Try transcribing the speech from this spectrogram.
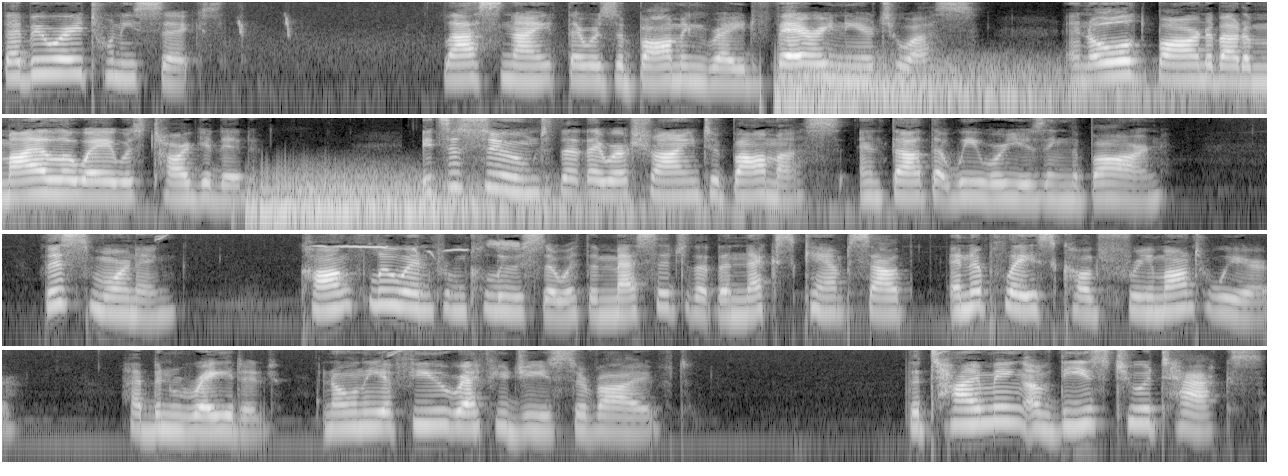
February 26th. Last night there was a bombing raid very near to us. An old barn about a mile away was targeted. It's assumed that they were trying to bomb us and thought that we were using the barn. This morning, Kong flew in from Colusa with a message that the next camp south, in a place called Fremont Weir, had been raided and only a few refugees survived. The timing of these two attacks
